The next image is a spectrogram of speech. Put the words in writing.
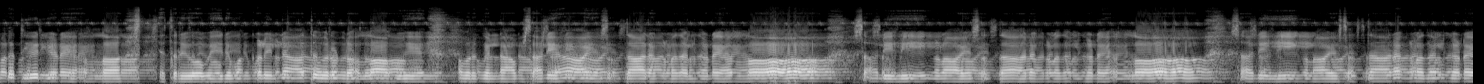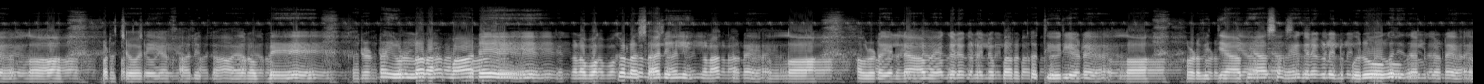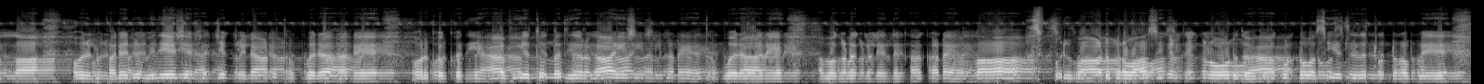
വർക്കത്ത് എറിയണേ അല്ലാ എത്രയോ പേര് മക്കളില്ലാത്തവരുണ്ട്. അള്ളാഹുയെ അവർക്കെല്ലാം സലിഹായ സന്താനങ്ങൾ നൽകണേ. അല്ലാ സാലിഹീങ്ങളായ സന്താനങ്ങൾ നൽകണേ അല്ല. സലിഹീങ്ങളായ സന്താനങ്ങൾ നൽകണേ അല്ല. പടച്ചവനെ ഖാലിഖായ റബ്ബേ കരുണയുള്ള റഹ്മാനെ ഞങ്ങളെ മക്കളെ സാലിഹീങ്ങളാക്കണേ അല്ല. അവരുടെ എല്ലാ മേഖലകളിലും ബർക്കത്ത് ഉയരണേ അല്ല. അവരുടെ വിദ്യാഭ്യാസ മേഖലകളിൽ പുരോഗതി നൽകണേ അല്ല. അവരിൽ പലരും വിദേശ രാജ്യങ്ങളിലാണ് തമ്പുരാനെ. അവർക്കൊക്കെ നീ ആഭ്യത്തുള്ള ദീർഘായുസ് നൽകണേ തമ്പുരാനെ. അപകടങ്ങളിൽ നിന്ന് കാക്കണേ അല്ല. ഒരുപാട് പ്രവാസികൾ ഞങ്ങളോട് കൊണ്ട് വസീയത്ത് ചെയ്തിട്ടുണ്ട് റബ്ബേ.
